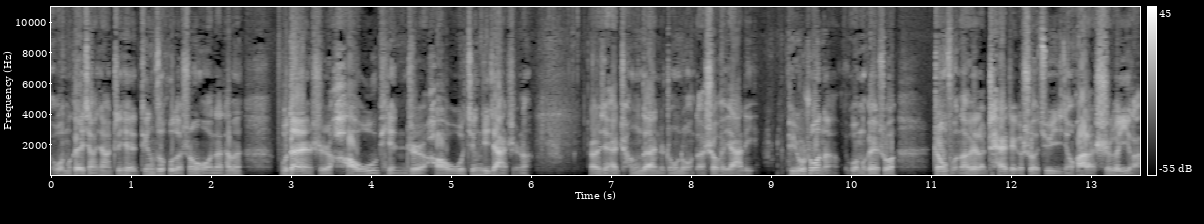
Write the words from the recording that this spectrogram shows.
我们可以想象，这些钉子户的生活呢，他们不但是毫无品质、毫无经济价值呢，而且还承担着种种的社会压力。比如说呢，我们可以说，政府呢为了拆这个社区已经花了十个亿了，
